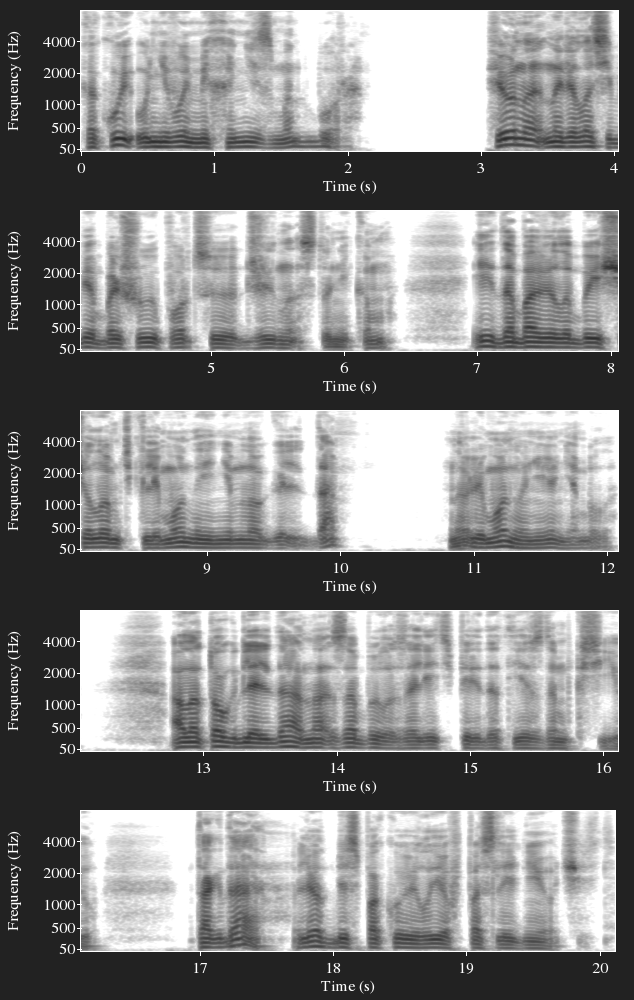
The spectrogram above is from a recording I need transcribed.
Какой у него механизм отбора? Фиона налила себе большую порцию джина с тоником и добавила бы еще ломтик лимона и немного льда, но лимона у нее не было. А лоток для льда она забыла залить перед отъездом к Сью. Тогда лед беспокоил ее в последнюю очередь.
